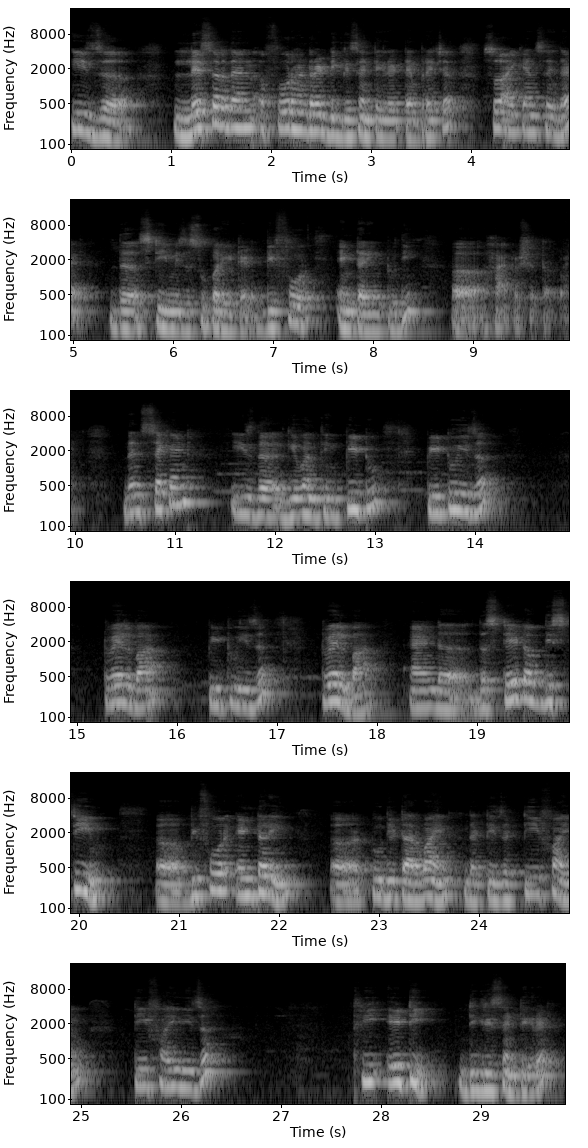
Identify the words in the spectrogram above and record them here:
is uh, lesser than a 400 degree centigrade temperature. So I can say that the steam is superheated before entering to the uh, high pressure turbine. Then second is the given thing P2 P2 is a 12 bar. P2 is a 12 bar. And uh, the state of the steam uh, before entering uh, to the turbine that is a T5 T5 is a 380 degree centigrade.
